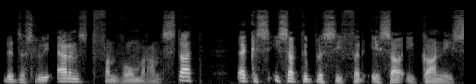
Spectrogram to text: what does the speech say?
Dit is Louis Ernst van Wolmaranstad. Ek is Isak Du Plessis vir SAICanis.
